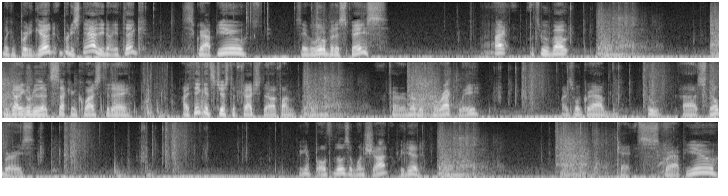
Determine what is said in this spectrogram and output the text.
Looking pretty good. Pretty snazzy, don't you think? Scrap you. Save a little bit of space. Alright, let's move out. We gotta go do that second quest today. I think it's just a fetch though, if I'm if I remember correctly. Might as well grab ooh, uh, snowberries. We get both of those in one shot? We did. Okay, scrap you.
